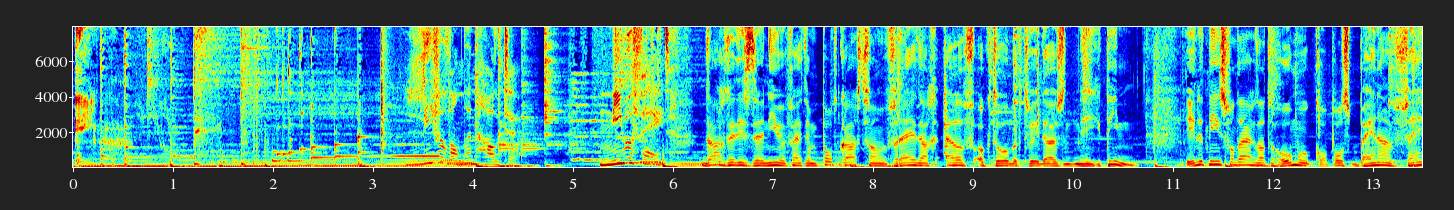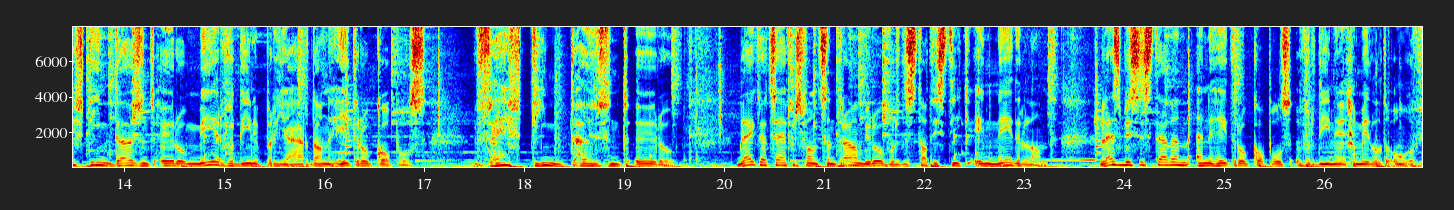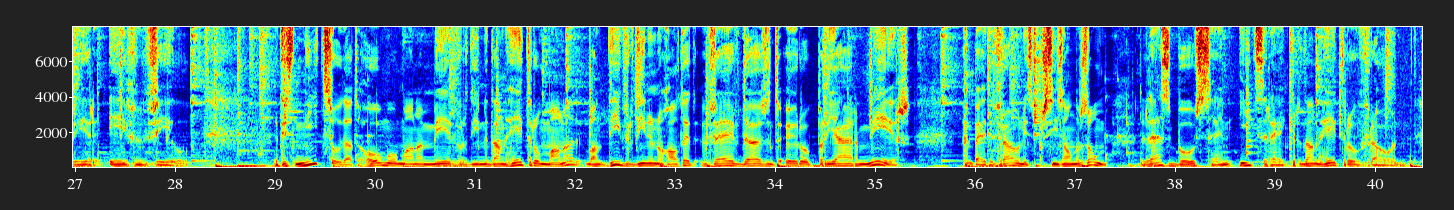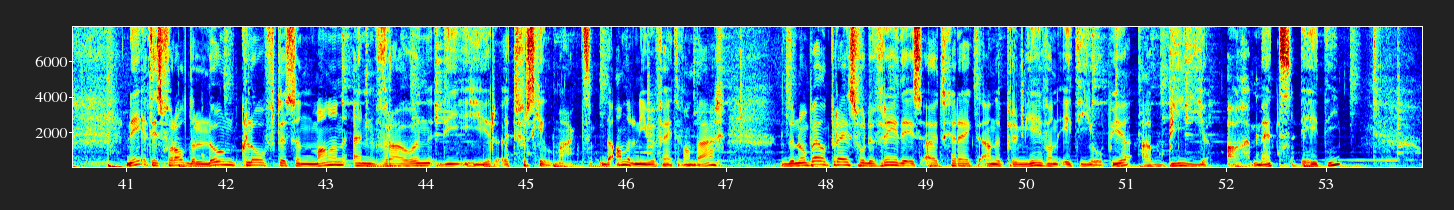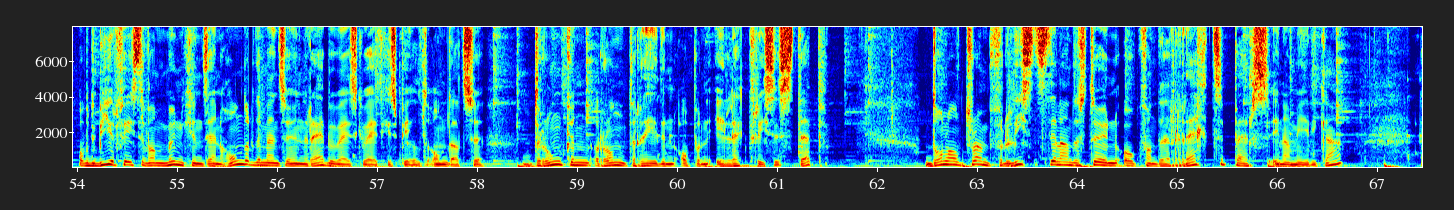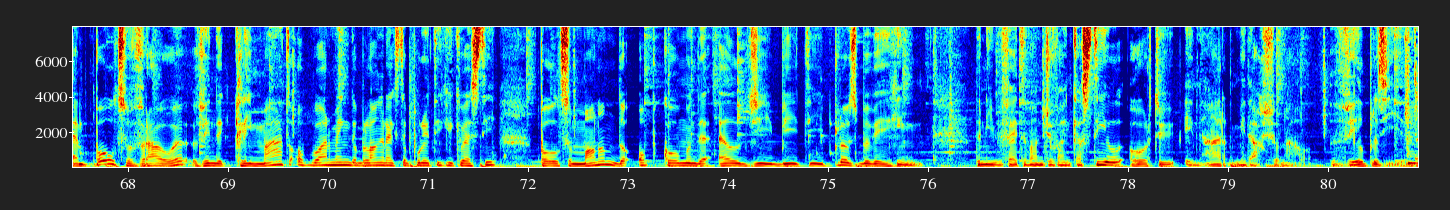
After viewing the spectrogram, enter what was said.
1. Lieve Wandenhouten. Nieuwe feiten. Dag, dit is de Nieuwe Feiten podcast van vrijdag 11 oktober 2019. In het nieuws vandaag dat homokoppels bijna 15.000 euro meer verdienen per jaar dan heterokoppels. 15.000 euro. Blijkt uit cijfers van het Centraal Bureau voor de Statistiek in Nederland. Lesbische stellen en heterokoppels verdienen gemiddeld ongeveer evenveel. Het is niet zo dat homomannen meer verdienen dan heteromannen, want die verdienen nog altijd 5000 euro per jaar meer. En bij de vrouwen is het precies andersom. Lesbo's zijn iets rijker dan hetero-vrouwen. Nee, het is vooral de loonkloof tussen mannen en vrouwen die hier het verschil maakt. De andere nieuwe feiten vandaag. De Nobelprijs voor de Vrede is uitgereikt aan de premier van Ethiopië, Abiy Ahmed heet hij. Op de bierfeesten van München zijn honderden mensen hun rijbewijs kwijtgespeeld omdat ze dronken rondreden op een elektrische step. Donald Trump verliest stilaan de steun ook van de rechtse pers in Amerika. En Poolse vrouwen vinden klimaatopwarming de belangrijkste politieke kwestie. Poolse mannen de opkomende LGBT-beweging. De nieuwe feiten van Jovan Castiel hoort u in haar middagjournaal. Veel plezier.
